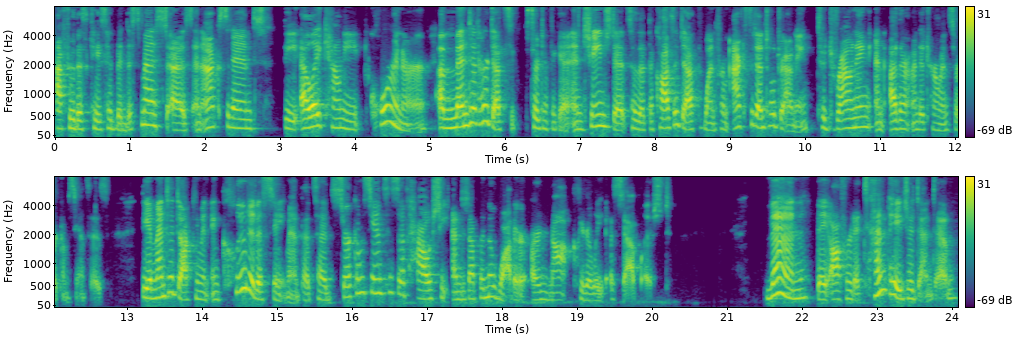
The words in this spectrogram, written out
after this case had been dismissed as an accident, the LA County coroner amended her death certificate and changed it so that the cause of death went from accidental drowning to drowning and other undetermined circumstances. The amended document included a statement that said circumstances of how she ended up in the water are not clearly established. Then they offered a 10 page addendum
